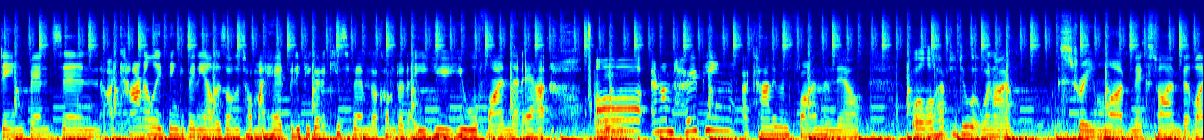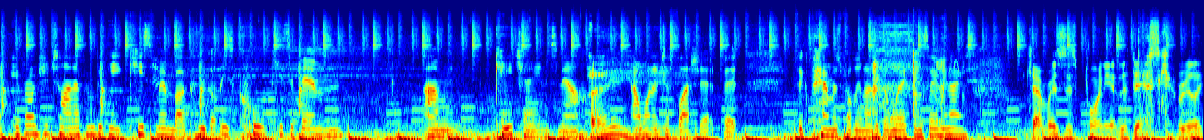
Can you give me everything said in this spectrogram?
Dean Benson. I can't really think of any others off the top of my head, but if you go to kissfm.com.au, you will find that out. Oh, and I'm hoping I can't even find them now. Well, I'll have to do it when I stream live next time. But like, everyone should sign up and be a Kiss member because we've got these cool Kiss FM um, keychains now. Hey. I wanted to flash it, but the camera's probably not even working, so who knows? Camera's just pointing at the desk, really.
